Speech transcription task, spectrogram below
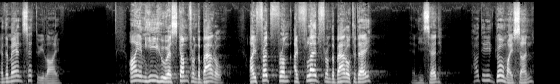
And the man said to Eli, I am he who has come from the battle. I fled from, I fled from the battle today. And he said, How did it go, my son?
